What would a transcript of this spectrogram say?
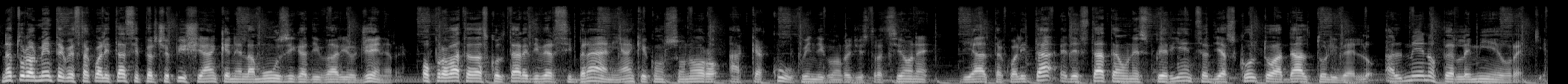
Naturalmente questa qualità si percepisce anche nella musica di vario genere. Ho provato ad ascoltare diversi brani anche con sonoro HQ, quindi con registrazione di alta qualità ed è stata un'esperienza di ascolto ad alto livello, almeno per le mie orecchie.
